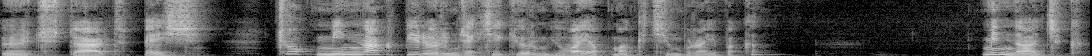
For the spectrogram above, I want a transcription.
3, 4, 5. Çok minnak bir örümcek çekiyorum yuva yapmak için burayı bakın. Minnacık.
